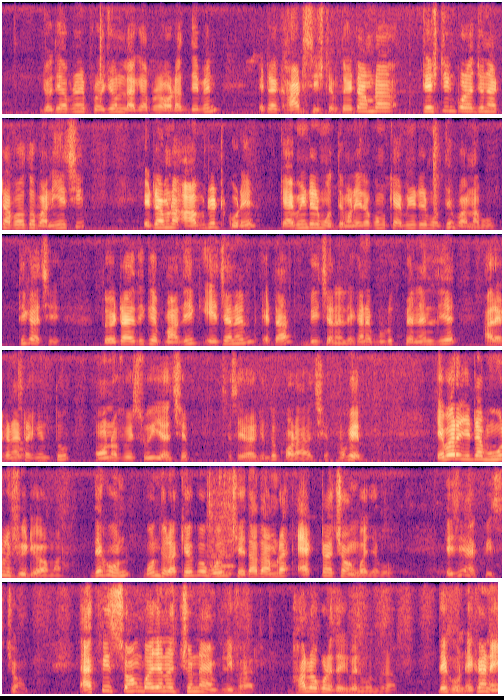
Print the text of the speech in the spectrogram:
যদি আপনার প্রয়োজন লাগে, আপনারা অর্ডার দেবেন। এটা ঘাট সিস্টেম তো এটা আমরা টেস্টিং করার জন্য একটা আপাতত বানিয়েছি। এটা আমরা আপডেট করে ক্যাবিনেটের মধ্যে মানে এরকম ক্যাবিনেটের মধ্যে বানাবো। ঠিক আছে? তো এটা এদিকে বাঁদিক এ চ্যানেল এটা বি চ্যানেল এখানে ব্লুটুথ প্যানেল দিয়ে, আর এখানে একটা কিন্তু অন অফের সুইচ আছে। সেভাবে কিন্তু করা আছে। ওকে এবারে যেটা মূল ভিডিও আমার। দেখুন বন্ধুরা কেউ কেউ বলছে দাদা আমরা একটা চং বাজাবো। এই যে এক পিস চং। এক পিস চং বাজানোর জন্য অ্যাম্পলিফায়ার ভালো করে দেখবেন বন্ধুরা। দেখুন এখানে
